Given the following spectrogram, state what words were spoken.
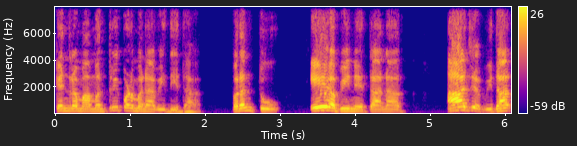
કેન્દ્રમાં મંત્રી પણ બનાવી દીધા. પરંતુ એ અભિનેતાના આ જ વિધાન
